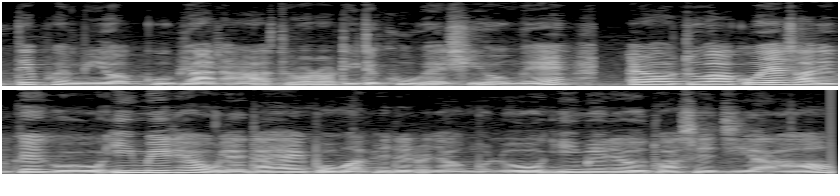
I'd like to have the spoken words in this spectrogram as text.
အသစ်ဖွင့်ပြီးတော့ကူးပြထားတာဆိုတော့ဒီတစ်ခုပဲရှိအောင်မယ်အဲ့တော့သူကကိုယ့်ရဲ့ certificate ကို email ထဲကိုလည်းဓာတ်ရိုက်ပို့မှာဖြစ်တဲ့အတွက်ကြောင့်မလို့ email ထဲကိုသွားစစ်ကြည့်ရအောင်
